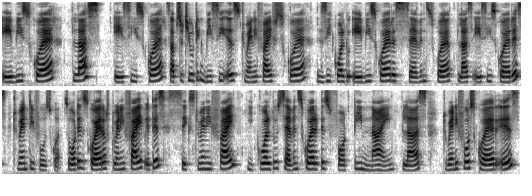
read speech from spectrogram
AB square plus AC square. Substituting BC is 25 square is equal to AB square is 7 square plus AC square is 24 square. So what is square of 25? It is 625 equal to 7 square it is 49 plus 24 square is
